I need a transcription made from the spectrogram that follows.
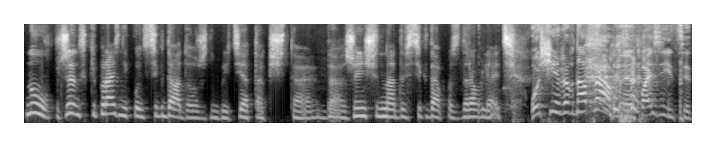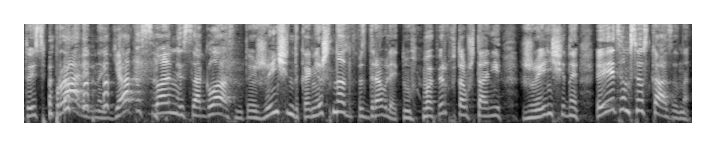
ну, женский праздник, он всегда должен быть, я так считаю. Да, женщин надо всегда поздравлять. Очень равноправная позиция. То есть правильно, я-то с вами согласна. То есть женщин, конечно, надо поздравлять. Ну, во-первых, потому что они женщины. Этим все сказано.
